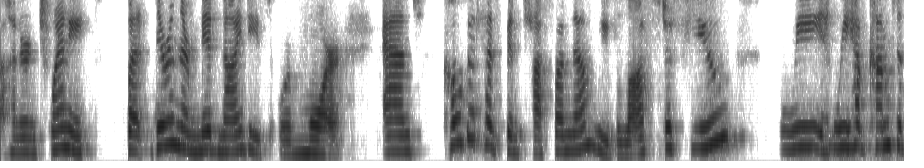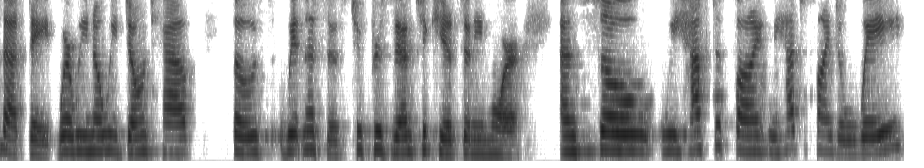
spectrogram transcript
120, but they're in their mid 90s or more. And COVID has been tough on them. We've lost a few. We we have come to that date where we know we don't have those witnesses to present to kids anymore and so we have to find, we had to find a way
